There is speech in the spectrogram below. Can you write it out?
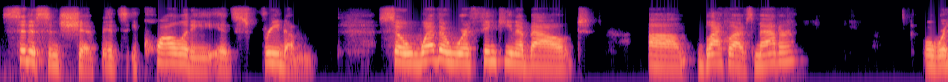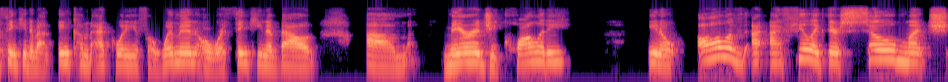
citizenship, it's equality, it's freedom. So whether we're thinking about um, Black Lives Matter, or we're thinking about income equity for women, or we're thinking about um, marriage equality. You know, all of I, I feel like there's so much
